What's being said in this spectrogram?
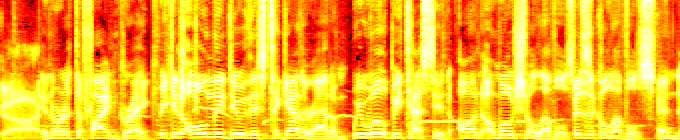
God. in order to find Greg. We can only do this together, Adam. We will be tested on emotional levels, physical levels, and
